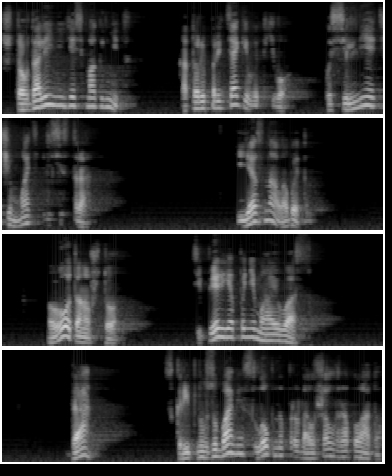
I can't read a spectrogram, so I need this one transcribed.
что в долине есть магнит, который притягивает его посильнее, чем мать или сестра. И я знал об этом. Вот оно что. Теперь я понимаю вас. Да, скрипнув зубами, злобно продолжал Рабладу.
